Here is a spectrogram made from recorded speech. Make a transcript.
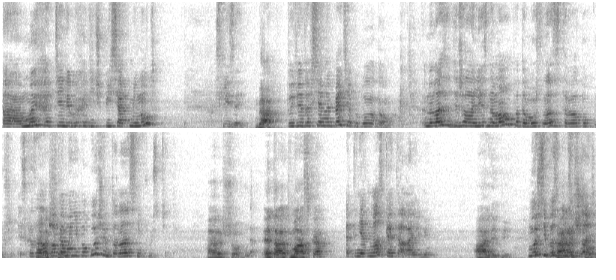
А, мы хотели выходить в 50 минут с Лизой. Да. То где-то в 7 на 5 я бы была дома. Но нас задержала Лизна мама, потому что нас заставила покушать. И сказала, Хорошо. пока мы не покушаем, то она нас не пустит. Хорошо. Да. Это отмазка. Это не отмазка, это алиби. Алиби. Можете посмотреть Хорошо.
